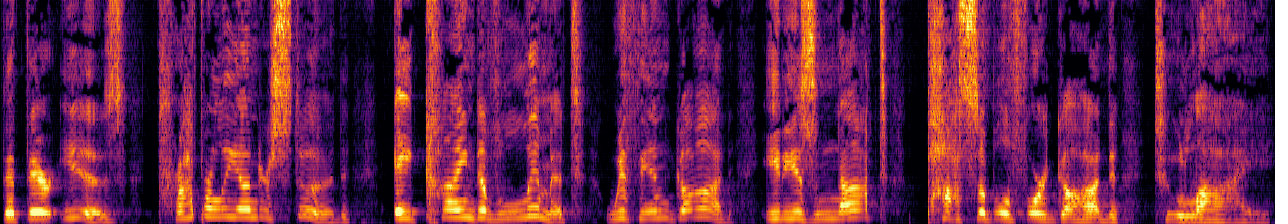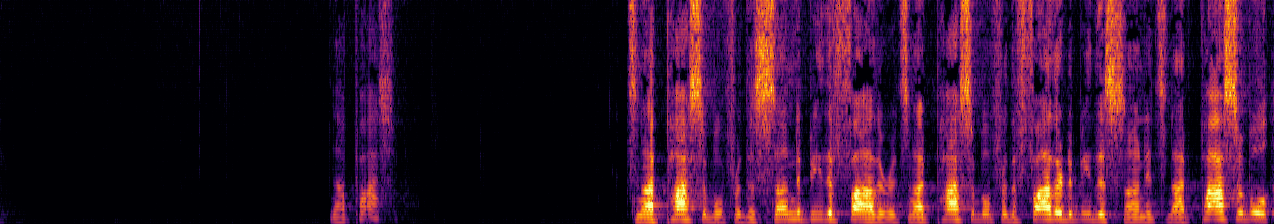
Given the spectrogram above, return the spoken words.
that there is, properly understood, a kind of limit within God. It is not possible for God to lie. Not possible. It's not possible for the Son to be the Father. It's not possible for the Father to be the Son. It's not possible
